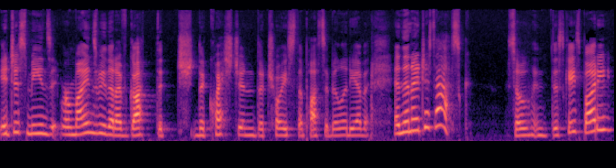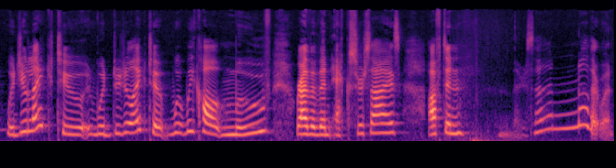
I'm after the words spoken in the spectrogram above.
It just means it reminds me that I've got the ch- the question, the choice, the possibility of it. And then I just ask. So in this case, body, would you like to would, would you like to what we call move rather than exercise? Often there's another one.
